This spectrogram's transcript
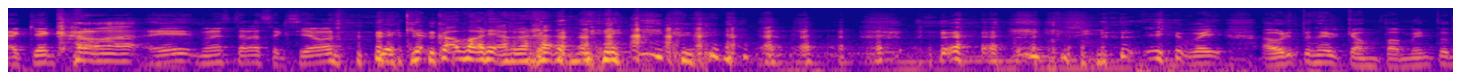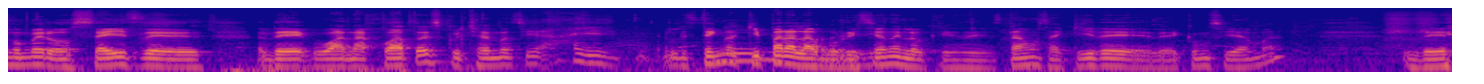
aquí acaba eh, nuestra sección. Y aquí acabaría grande. Y, güey, ahorita en el campamento número 6 de, de Guanajuato, escuchando así, ay, les tengo aquí para la aburrición en lo que estamos aquí de, de ¿cómo se llama? De,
